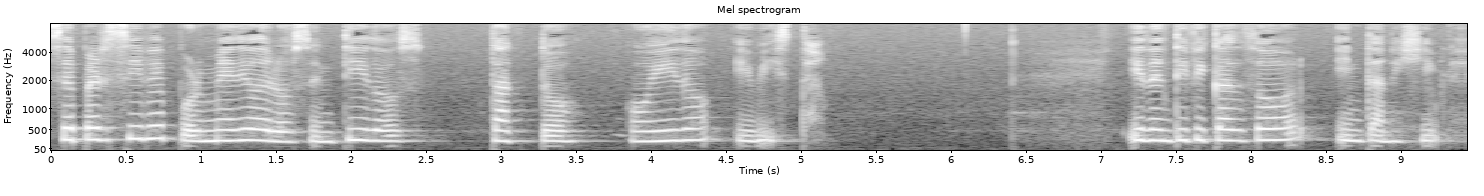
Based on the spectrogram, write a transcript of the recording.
Se percibe por medio de los sentidos, tacto, oído y vista. Identificador intangible.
